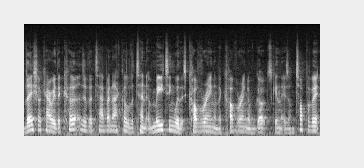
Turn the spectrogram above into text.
They shall carry the curtains of the tabernacle, the tent of meeting with its covering, and the covering of goatskin that is on top of it,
